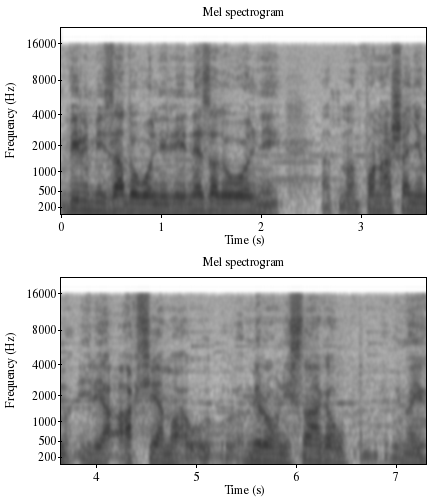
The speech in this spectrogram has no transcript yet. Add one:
bili mi zadovoljni ili nezadovoljni ponašanjem ili akcijama mirovnih snaga ima ih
